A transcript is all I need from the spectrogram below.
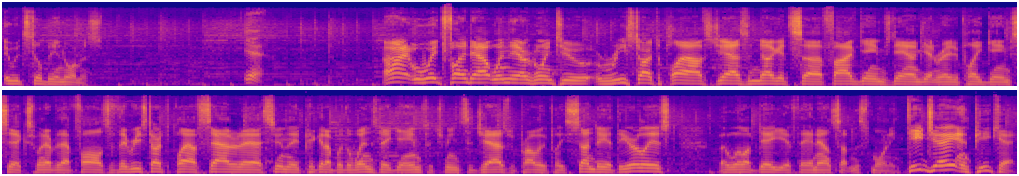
it would still be enormous. Yeah. All right, we'll wait to find out when they are going to restart the playoffs. Jazz and Nuggets, uh, five games down, getting ready to play game six whenever that falls. If they restart the playoffs Saturday, I assume they'd pick it up with the Wednesday games, which means the Jazz would probably play Sunday at the earliest. But we'll update you if they announce something this morning. DJ and PK.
